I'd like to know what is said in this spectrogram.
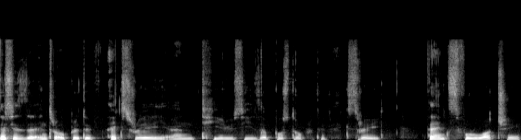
This is the intraoperative x-ray and here you see the postoperative x-ray. Thanks for watching.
